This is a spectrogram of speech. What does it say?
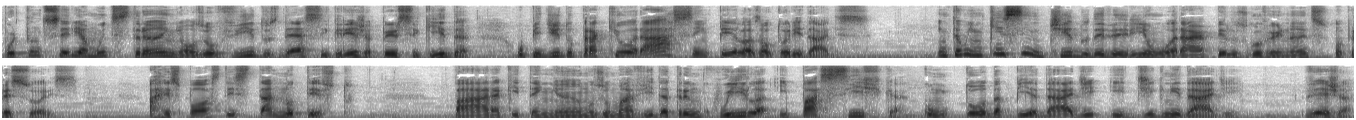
Portanto, seria muito estranho aos ouvidos dessa igreja perseguida o pedido para que orassem pelas autoridades. Então, em que sentido deveriam orar pelos governantes opressores? A resposta está no texto. Para que tenhamos uma vida tranquila e pacífica, com toda piedade e dignidade. Veja,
